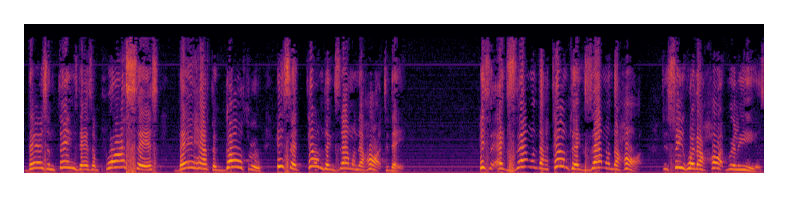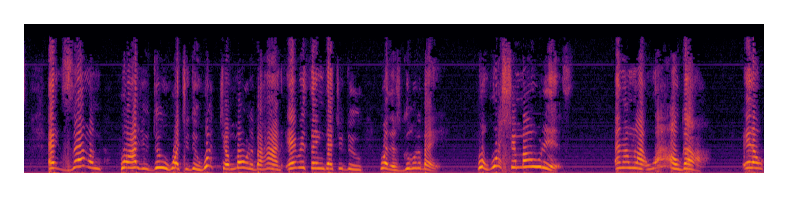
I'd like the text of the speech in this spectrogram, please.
there's some things, there's a process they have to go through. He said, tell them to examine their heart today. He said, examine the, tell them to examine the heart to see where the heart really is. Examine why you do what you do. What's your motive behind everything that you do, whether it's good or bad? Well, what's your motive? And I'm like, wow, God. You know,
